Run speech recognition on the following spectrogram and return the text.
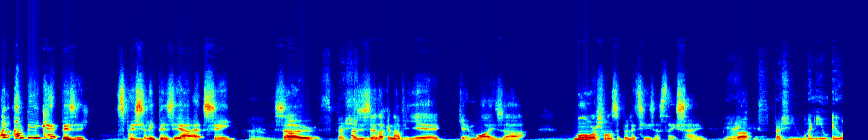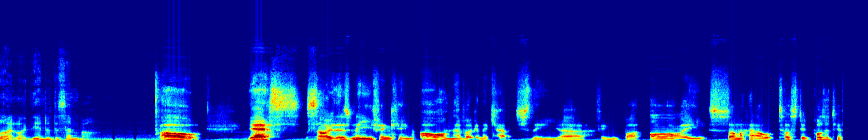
I'm I'm being kept busy, especially busy out at sea. Um, So especially as you said, like another year, getting wiser, more responsibilities, as they say. yeah, but- especially when you ill at like the end of December. Oh, yes. So there's me thinking, oh, I'm never going to catch the uh, thing, but I somehow tested positive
